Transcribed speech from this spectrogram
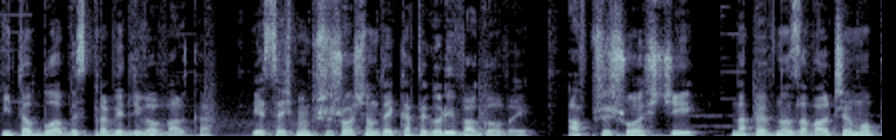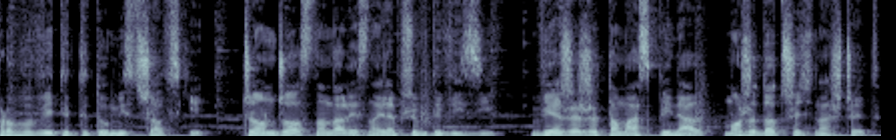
i to byłaby sprawiedliwa walka. Jesteśmy przyszłością tej kategorii wagowej, a w przyszłości na pewno zawalczymy o prawowity tytuł mistrzowski. John Jones nadal jest najlepszy w dywizji. Wierzę, że Thomas Spinal może dotrzeć na szczyt,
